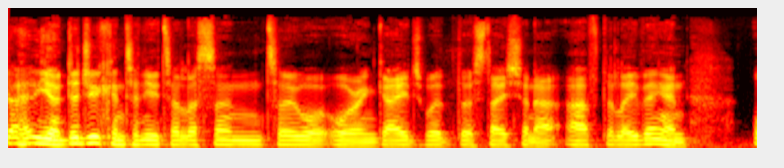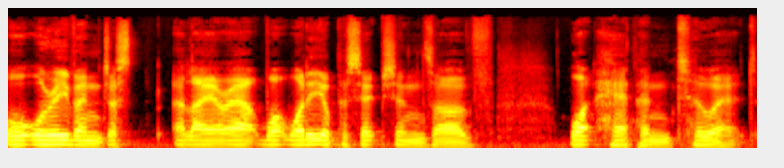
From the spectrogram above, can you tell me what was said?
uh, you know, did you continue to listen to or, or engage with the station after leaving, and, or, or even just a layer out? What, what are your perceptions of? what happened to it.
